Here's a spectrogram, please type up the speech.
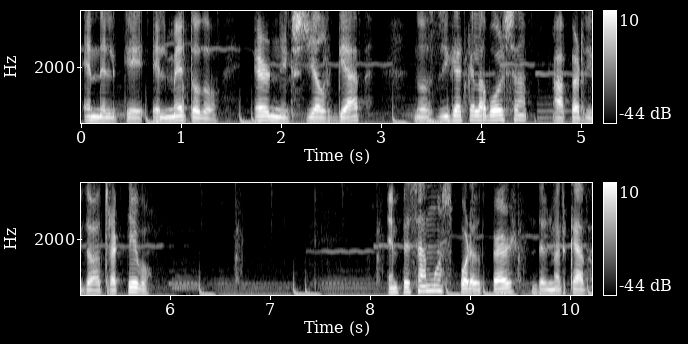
en el que el método Earnings Yield Gap nos diga que la bolsa ha perdido atractivo. Empezamos por el PER del mercado.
